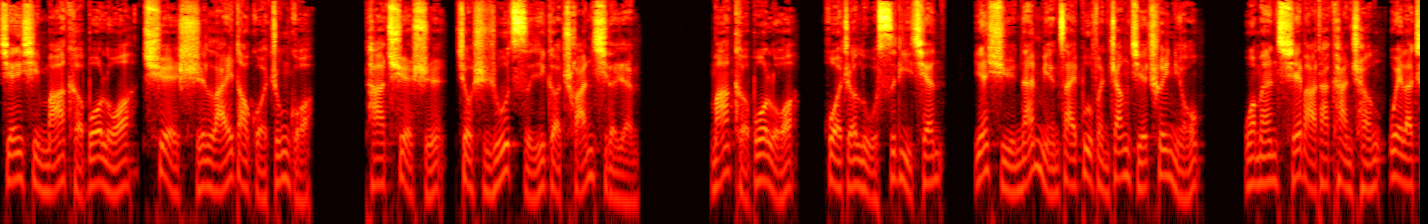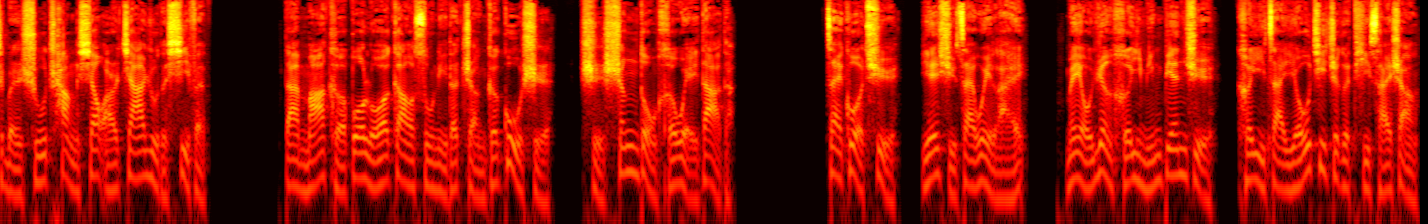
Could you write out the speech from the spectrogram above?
坚信马可·波罗确实来到过中国，他确实就是如此一个传奇的人。马可·波罗或者鲁斯蒂谦，也许难免在部分章节吹牛，我们且把它看成为了这本书畅销而加入的戏份。但马可·波罗告诉你的整个故事是生动和伟大的。在过去，也许在未来，没有任何一名编剧可以在游记这个题材上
